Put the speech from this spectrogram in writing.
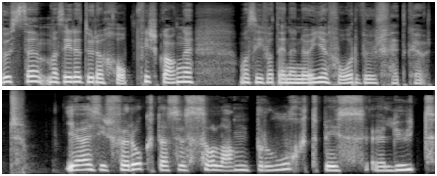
wissen, was ihr durch den Kopf ist gegangen, was sie von diesen neuen Vorwürfen hat gehört. Ja, es ist verrückt, dass es so lange braucht, bis äh, Leute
